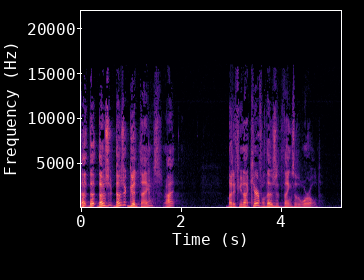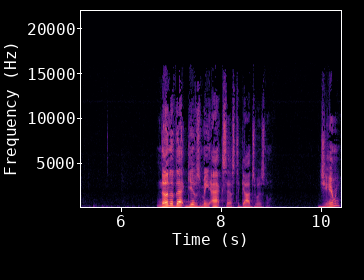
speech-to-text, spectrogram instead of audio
Th- th- those, are, those are good things, right? But if you're not careful, those are the things of the world. None of that gives me access to God's wisdom. Did you hear me?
